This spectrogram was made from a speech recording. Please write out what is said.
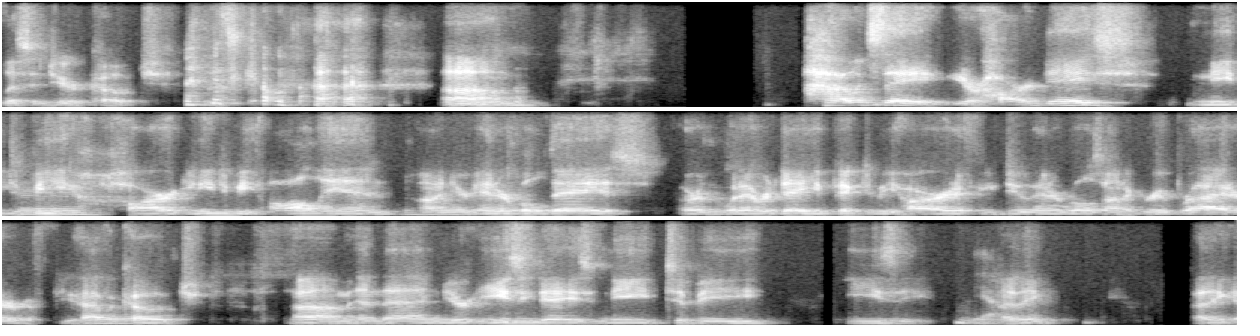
listen to your coach. Um, I would say your hard days need to be Mm. hard. You need to be all in on your interval days or whatever day you pick to be hard. If you do intervals on a group ride or if you have a Mm. coach. Um, and then your easy days need to be easy. Yeah, I think, I think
